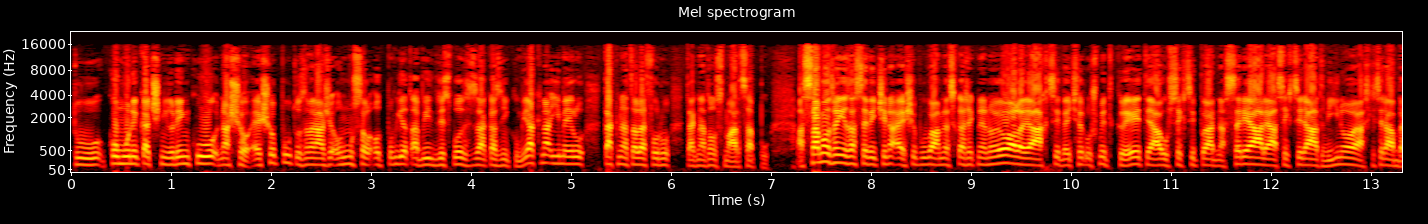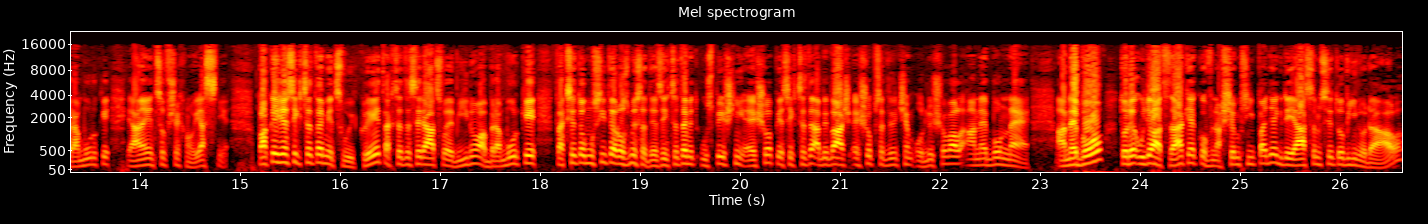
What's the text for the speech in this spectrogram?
tu komunikační linku našeho e-shopu, to znamená, že on musel odpovídat a být k dispozici zákazníkům jak na e-mailu, tak na telefonu, tak na tom smartsapu. A samozřejmě zase většina e-shopů vám dneska řekne, no jo, ale já chci večer už mít klid, já už se chci pojat na seriál, já si chci dát víno, já si chci dát bramburky, já nevím co všechno, jasně. Pak, když si chcete mít svůj klid a chcete si dát svoje víno a bramburky, tak si to musíte rozmyslet, jestli chcete mít úspěšný e-shop, jestli chcete, aby váš e-shop se v něčem odlišoval, anebo ne. A nebo to jde udělat tak, jako v našem případě, kdy já jsem si to víno dal,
